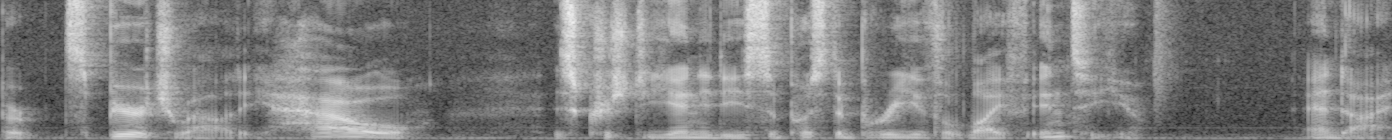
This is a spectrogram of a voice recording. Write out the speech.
but spirituality. How is Christianity supposed to breathe life into you and I?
